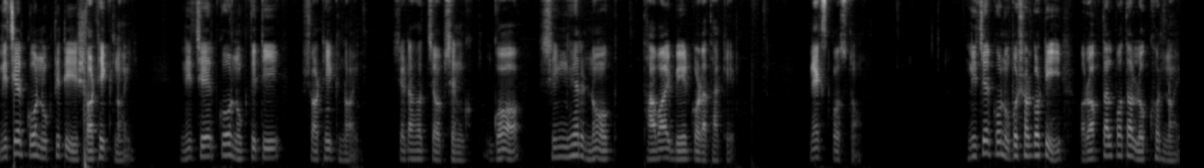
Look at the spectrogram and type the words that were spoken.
নিচের কোন উক্তিটি সঠিক নয়। নিচের কোন উক্তিটি সঠিক নয়। সেটা হচ্ছে অপশন গ, সিংহের নখ থাবায় বের করা থাকে। নেক্সট প্রশ্ন। নিচের কোন উপসর্গটি রক্তাল্পতার লক্ষণ নয়।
